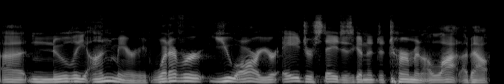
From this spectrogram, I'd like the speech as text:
uh, newly unmarried, whatever you are, your age or stage is going to determine a lot about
